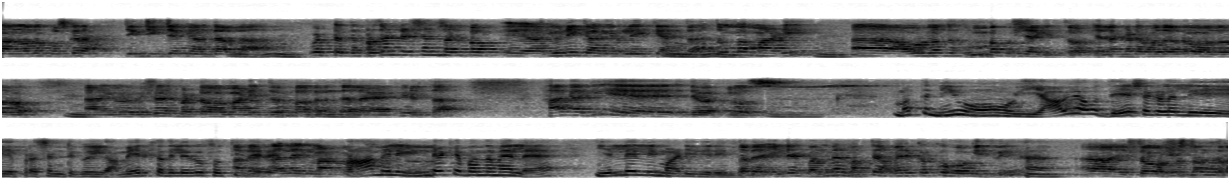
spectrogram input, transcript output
ಅನ್ನೋದಕ್ಕೋಸ್ಕರ ಜಿಗ್ ಜಿಗ್ ಜಗ್ ಅಂತ ಅಲ್ಲ. ಬಟ್ ದ ಪ್ರೆಸೆಂಟೇಷನ್ ಸ್ವಲ್ಪ ಯುನೀಕ್ ಆಗಿರ್ಲಿಕ್ಕೆ ಅಂತ ತುಂಬಾ ಮಾಡಿ ಅವ್ರಿಗಂತೂ ತುಂಬಾ ಖುಷಿಯಾಗಿತ್ತು ಎಲ್ಲ ಕಡೆ ಹೋದಲ್ಲೂ ಅವರು ಇವರು ವಿಶ್ವೇಶ್ ಭಟ್ ಅವ್ರು ಮಾಡಿದ್ದು ಅಂತೆಲ್ಲ ಹೇಳ್ತಾ. ಹಾಗಾಗಿ ದೇವರ್ ಕ್ಲೋಸ್ ಮತ್ತೆ ನೀವು ಯಾವ್ಯಾವ ದೇಶಗಳಲ್ಲಿ ಪ್ರೆಸೆಂಟ್ ಈಗ ಅಮೆರಿಕದಲ್ಲಿರೋ ಸುತ್ತಿದ್ದೀರಿ? ಆಮೇಲೆ ಇಂಡಿಯಾಕ್ಕೆ ಬಂದ ಮೇಲೆ ಎಲ್ಲೆಲ್ಲಿ ಮಾಡಿದ್ದೀರಿ ಅಂತ? ಅದೇ ಇಂಡಿಯಾಕ್ಕೆ ಬಂದ್ಮೇಲೆ ಮತ್ತೆ ಅಮೆರಿಕಕ್ಕೂ ಹೋಗಿದ್ವಿ. ಎಷ್ಟೋ ವರ್ಷದ ನಂತರ.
